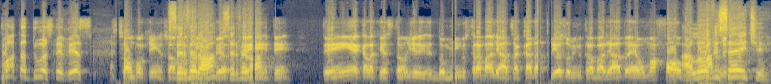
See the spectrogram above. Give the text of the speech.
Bota duas TVs. Só um pouquinho. Só um Cerveró, pouquinho. Cerveró. Tem, tem, tem aquela questão de domingos trabalhados. A cada três domingos trabalhados é uma folga. Alô, Vicente!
